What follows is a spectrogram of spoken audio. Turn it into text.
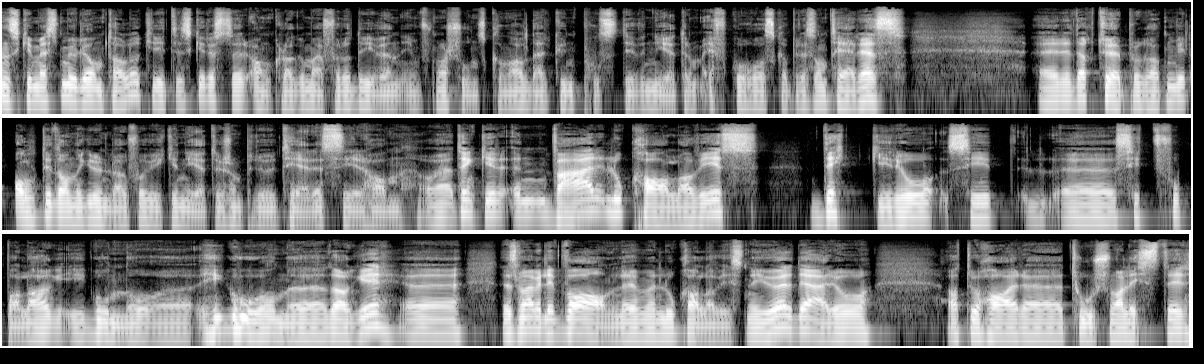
ønsker mest mulig omtale, og kritiske røster anklager meg for å drive en informasjonskanal der kun positive nyheter om FKH skal presenteres. Redaktørplakaten vil alltid danne grunnlag for hvilke nyheter som prioriteres, sier han. Og jeg tenker, Enhver lokalavis dekker jo sitt, uh, sitt fotballag i gode, i gode og onde dager. Uh, det som er veldig vanlig med lokalavisene gjør, det er jo at du har to journalister,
